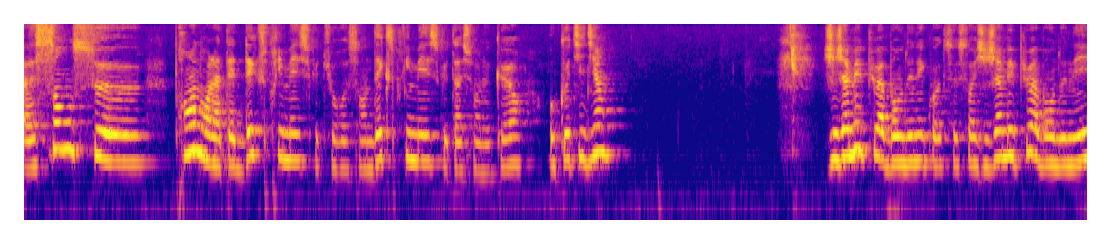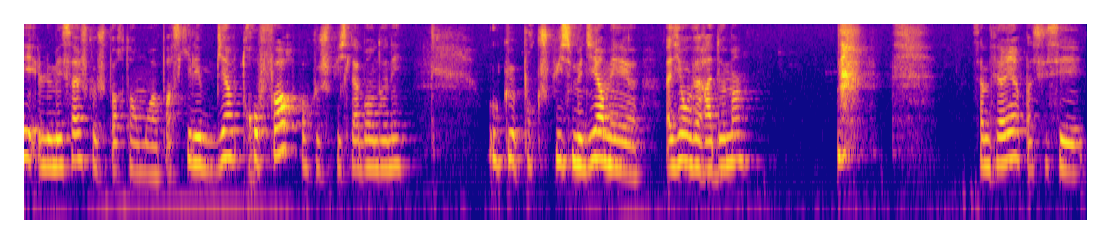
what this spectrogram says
euh, sans se prendre la tête, d'exprimer ce que tu ressens, d'exprimer ce que tu as sur le cœur au quotidien. J'ai jamais pu abandonner quoi que ce soit, j'ai jamais pu abandonner le message que je porte en moi, parce qu'il est bien trop fort pour que je puisse l'abandonner. Ou que pour que je puisse me dire, mais euh, vas-y, on verra demain. Ça me fait rire parce que c'est,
